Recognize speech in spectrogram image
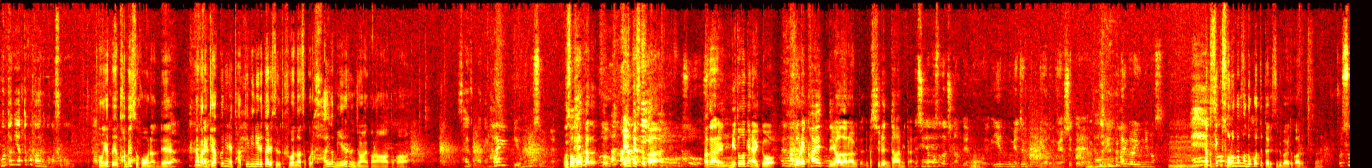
本当にやったことあるのがすごい。なうんやっぱ試す方なんで、はい。なんかね逆にね焚き火に入れたりすると不安なんですよ。これ灰が見れるんじゃないかなとか、最後まで。はいって読めますよね。うん、そうだからそう。鉛筆とかあだからね見届けないとこれ帰って嫌だなみたいな。やっぱシュレッダーみたいな。私田舎育ちなんで、もう家のゴミは全部庭で燃やしてて、ん。灰は読めます、なんか結構そのまま残ってたりする場合とかあるんですよね。そうそ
